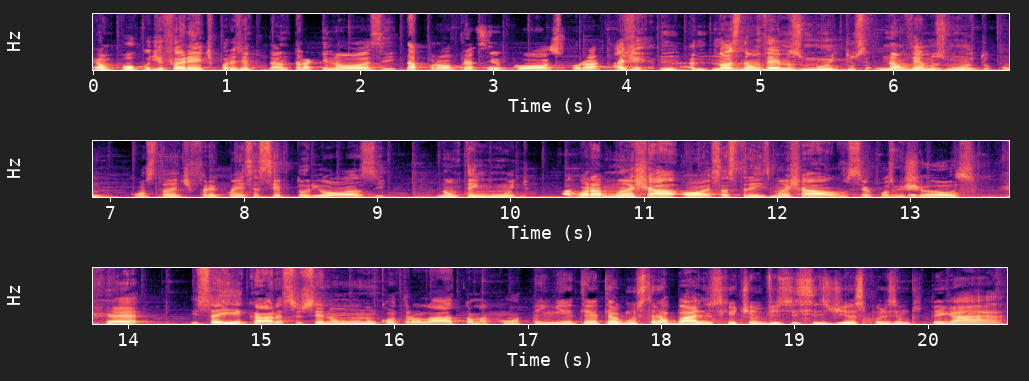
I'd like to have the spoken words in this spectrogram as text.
É um pouco diferente, por exemplo, da antracnose, da própria cercóspora. Gente, nós não vemos muito, não vemos muito com constante frequência septoriose, não tem muito. Agora, mancha, ó, essas três, mancha-alvo, cercosporiose. Mancha é, isso aí, cara, se você não, não controlar, toma conta. Tem, tem até alguns trabalhos que eu tinha visto esses dias, por exemplo, pegar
